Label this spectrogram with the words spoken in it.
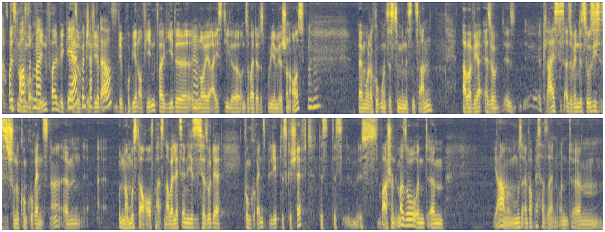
Also und das machen wir auf mal? jeden Fall. Wir, Ja, also wir, aus? wir probieren auf jeden Fall jede Ja. neue Eisdiele und so weiter, das probieren wir schon aus. Mhm. Ähm, oder gucken uns das zumindest an. Aber wir, also klar ist es, also wenn du es so siehst, ist es schon eine Konkurrenz. Ne? Ähm, und man muss da auch aufpassen. Aber letztendlich ist es ja so, der konkurrenzbelebtes Geschäft. Das, das ist, war schon immer so und ähm, ja, man muss einfach besser sein. Und ähm,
